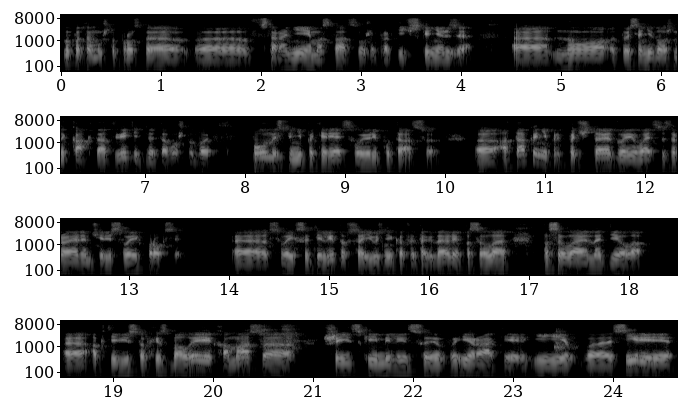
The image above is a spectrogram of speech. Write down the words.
ну потому что просто э, в стороне им остаться уже практически нельзя. Э, но, то есть они должны как-то ответить для того, чтобы полностью не потерять свою репутацию. Э, а так они предпочитают воевать с Израилем через своих прокси, э, своих сателлитов, союзников и так далее, посылая, посылая на дело э, активистов Хизбаллы, Хамаса, шиитские милиции в Ираке и в Сирии,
